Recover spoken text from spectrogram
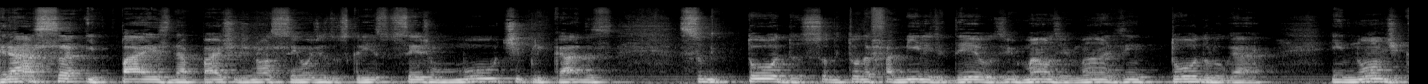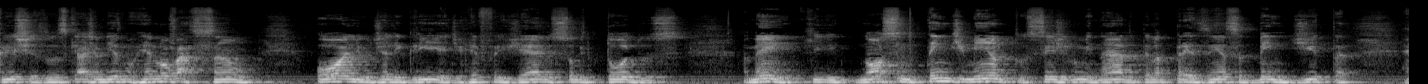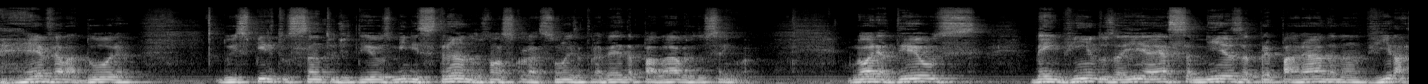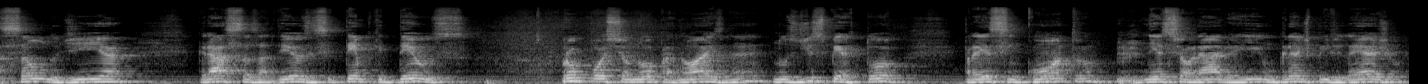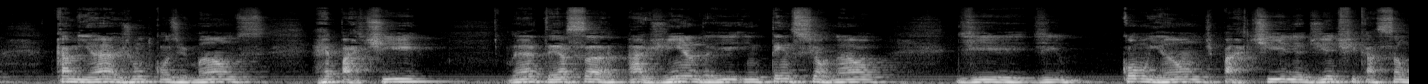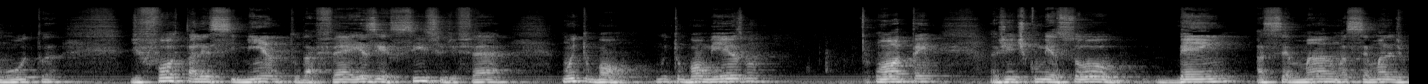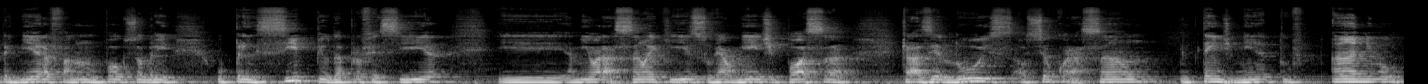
Graça e paz da parte de nosso Senhor Jesus Cristo sejam multiplicadas sobre todos, sobre toda a família de Deus, irmãos e irmãs, em todo lugar. Em nome de Cristo Jesus, que haja mesmo renovação, óleo de alegria, de refrigério sobre todos. Amém? Que nosso entendimento seja iluminado pela presença bendita, reveladora do Espírito Santo de Deus ministrando aos nossos corações através da palavra do Senhor. Glória a Deus, bem-vindos aí a essa mesa preparada na viração do dia. Graças a Deus, esse tempo que Deus proporcionou para nós, né? Nos despertou para esse encontro, nesse horário aí, um grande privilégio caminhar junto com os irmãos repartir, né, ter essa agenda aí intencional de, de comunhão, de partilha, de edificação mútua, de fortalecimento da fé, exercício de fé. Muito bom, muito bom mesmo. Ontem a gente começou bem a semana, uma semana de primeira, falando um pouco sobre o princípio da profecia e a minha oração é que isso realmente possa trazer luz ao seu coração, entendimento, ânimo,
